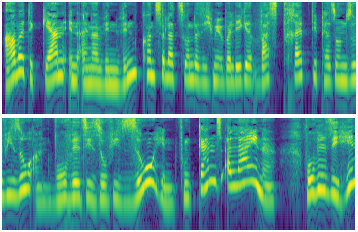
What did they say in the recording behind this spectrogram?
arbeite gern in einer Win-Win-Konstellation, dass ich mir überlege, was treibt die Person sowieso an? Wo will sie sowieso hin? Von ganz alleine. Wo will sie hin?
